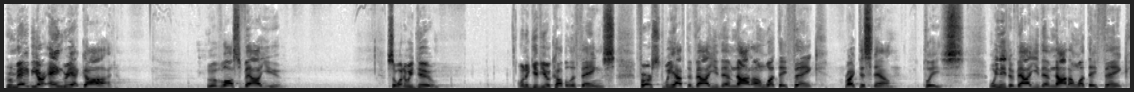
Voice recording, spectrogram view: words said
who maybe are angry at God, who have lost value. So, what do we do? I want to give you a couple of things. First, we have to value them not on what they think. Write this down, please. We need to value them not on what they think,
